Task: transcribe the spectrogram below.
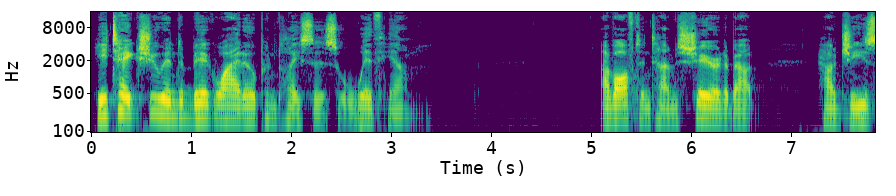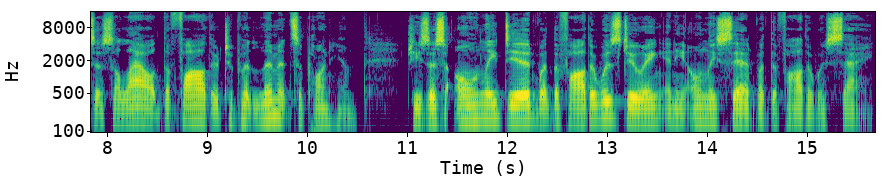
He takes you into big, wide open places with Him. I've oftentimes shared about how Jesus allowed the Father to put limits upon Him. Jesus only did what the Father was doing, and He only said what the Father was saying.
